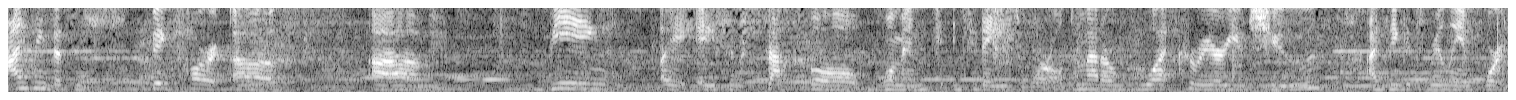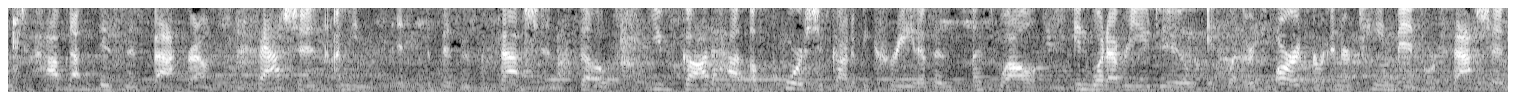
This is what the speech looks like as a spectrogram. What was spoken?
I think that's a big part of um, being a, a successful woman t- in today's world. No matter what career you choose, I think it's really important to have that business background. Fashion, I mean, it's the business of fashion. So you've got to have, of course, you've got to be creative as well in whatever you do, whether it's art or entertainment or fashion.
